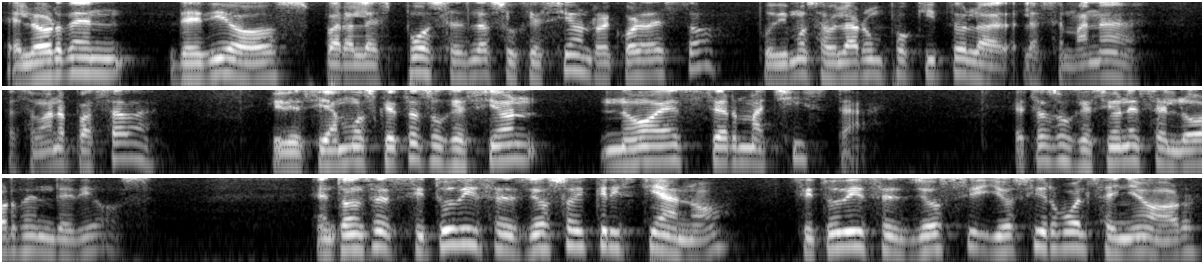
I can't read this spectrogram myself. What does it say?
el orden de Dios para la esposa es la sujeción. ¿Recuerda esto? Pudimos hablar un poquito la, semana, la semana pasada. Y decíamos que esta sujeción no es ser machista. Esta sujeción es el orden de Dios. Entonces, si tú dices, yo soy cristiano, si tú dices, yo, yo sirvo al Señor,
